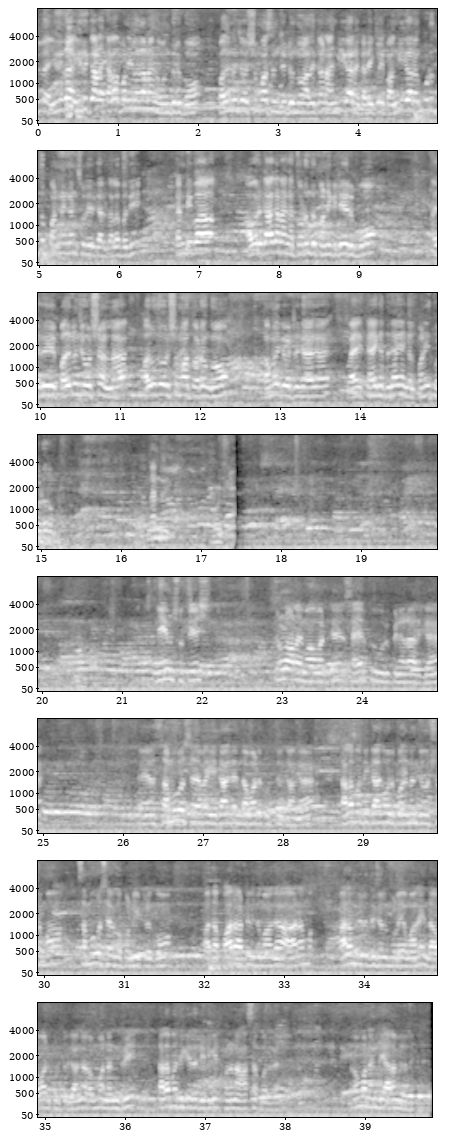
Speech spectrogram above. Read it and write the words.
இல்லை இதுதான் இதுக்கான களப்பணியில் தான் நாங்கள் வந்திருக்கோம். பதினஞ்சு வருஷமா செஞ்சுட்டு இருந்தோம். அதுக்கான அங்கீகாரம் கிடைக்கல. இப்போ அங்கீகாரம் கொடுத்து பண்ணுங்கன்னு சொல்லியிருக்காரு தளபதி. கண்டிப்பாக அவருக்காக நாங்கள் தொடர்ந்து பண்ணிக்கிட்டே இருப்போம். அது பதினஞ்சு வருஷம் இல்லை அறுபது வருஷமா தொடங்கும். தமிழக வெற்றிக்காக வய- எங்கள் பணி தொடரும். நன்றி. நேம் சுதேஷ். திருவண்ணாமலை மாவட்ட செயற்குழு உறுப்பினராக இருக்கேன். சமூக சேவைக்காக இந்த அவார்டு கொடுத்துருக்காங்க. தளபதிக்காக ஒரு பதினஞ்சு வருஷமாக சமூக சேவை பண்ணிகிட்டு இருக்கோம். அதை பாராட்டு விதமாக அறம் அறம் விருதுகள் மூலயமாக இந்த அவார்டு கொடுத்துருக்காங்க. ரொம்ப நன்றி. தளபதிக்கு இதை டெடிகேட் பண்ண நான் ஆசைப்படுறேன். ரொம்ப நன்றி ஆரம்பிக்கிறதுக்கு.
